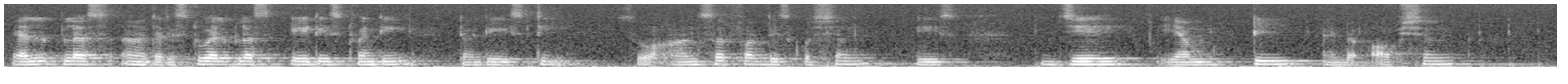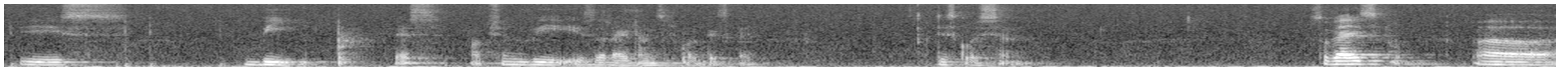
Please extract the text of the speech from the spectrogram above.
l plus uh, that is 12 plus 8 is 20 20 is t. So answer for this question is j m t and the option is b. Yes option b is the right answer for this guy this question. So guys uh,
